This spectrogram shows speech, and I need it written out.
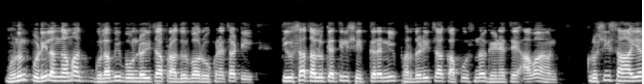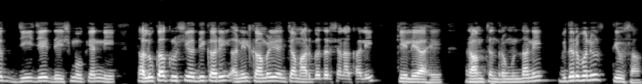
म्हणून पुढील हंगामात गुलाबी बोंडअळीचा प्रादुर्भाव रोखण्यासाठी तिवसा तालुक्यातील शेतकऱ्यांनी फरदडीचा कापूस न घेण्याचे आवाहन कृषी सहाय्यक जी जे देशमुख यांनी तालुका कृषी अधिकारी अनिल कांबळे यांच्या मार्गदर्शनाखाली केले आहे. रामचंद्र मुंदाने विदर्भ न्यूज तिवसा.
